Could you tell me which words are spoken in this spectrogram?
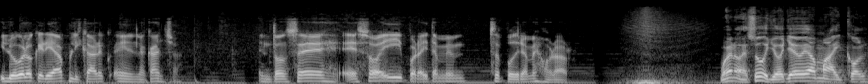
y luego lo quería aplicar en la cancha. Entonces, eso ahí, por ahí también se podría mejorar. Bueno, Jesús, yo llevé a Michael,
